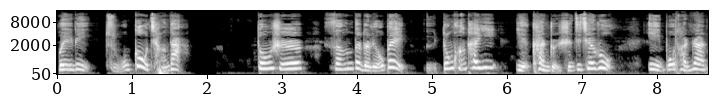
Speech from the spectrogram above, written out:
威力足够强大，同时桑德的刘备与东皇太一也看准时机切入，一波团战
